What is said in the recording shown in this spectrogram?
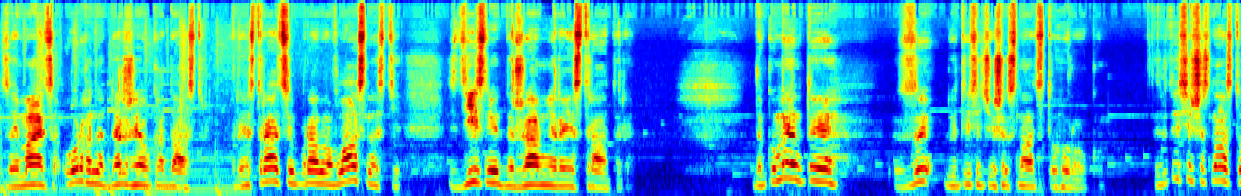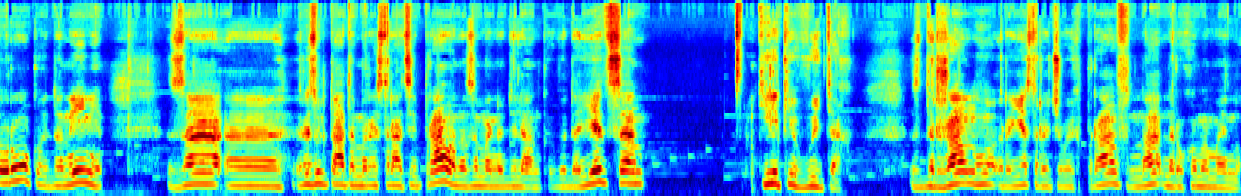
займаються органи Держгеокадастру. Реєстрацію права власності здійснюють державні реєстратори. Документи з 2016 року. З 2016 року і донині за е, результатами реєстрації права на земельну ділянку видається тільки витяг з Державного реєстру речових прав на нерухоме майно.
